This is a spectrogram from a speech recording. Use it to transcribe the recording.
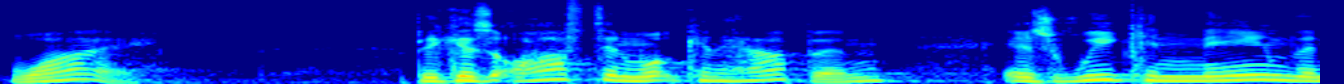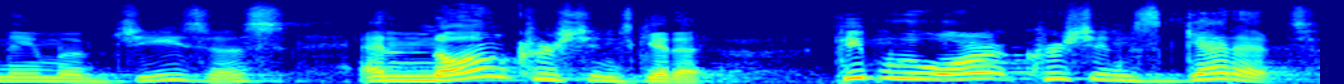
Why? Because often what can happen is we can name the name of Jesus and non Christians get it. People who aren't Christians get it.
